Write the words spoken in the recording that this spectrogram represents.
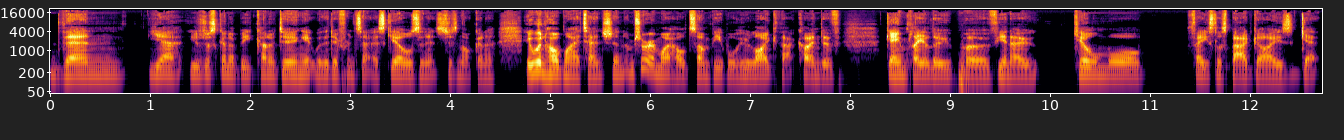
then yeah you're just going to be kind of doing it with a different set of skills and it's just not going to it wouldn't hold my attention i'm sure it might hold some people who like that kind of gameplay loop of you know kill more faceless bad guys, get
